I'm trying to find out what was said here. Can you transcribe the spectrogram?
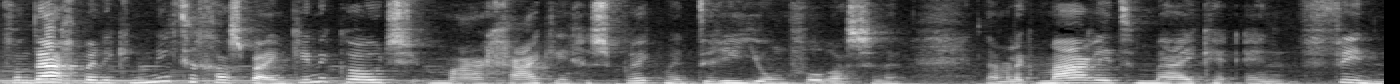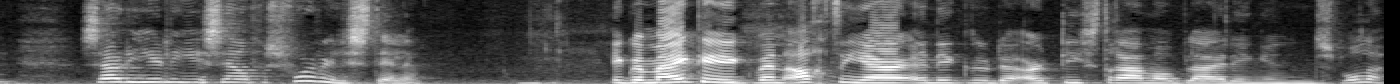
Vandaag ben ik niet te gast bij een kindercoach, maar ga ik in gesprek met drie jongvolwassenen. Namelijk Marit, Maaike en Finn. Zouden jullie jezelf eens voor willen stellen? Ik ben Maaike, ik ben 18 jaar en ik doe de artiestdramaopleiding in Zwolle.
